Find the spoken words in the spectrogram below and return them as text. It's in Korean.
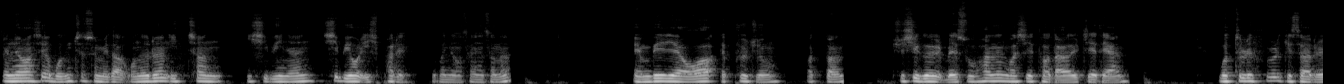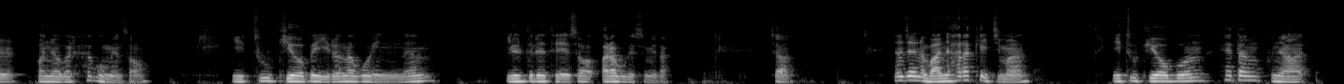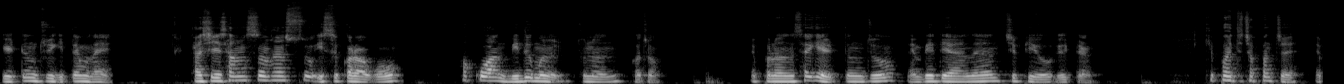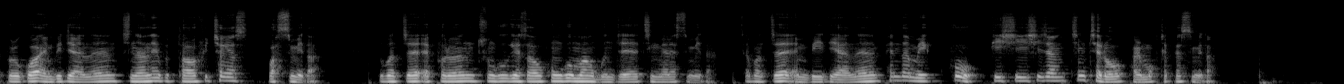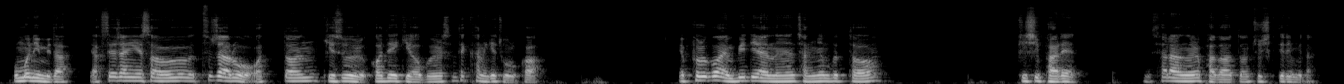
안녕하세요. 모둠체스입니다. 오늘은 2022년 12월 28일. 이번 영상에서는 엔비디아와 애플 중 어떤 주식을 매수하는 것이 더 나을지에 대한 모틀리 풀 기사를 번역을 해보면서 이 두 기업에 일어나고 있는 일들에 대해서 알아보겠습니다. 자 현재는 많이 하락해 있지만 이 두 기업은 해당 분야 1등주이기 때문에 다시 상승할 수 있을 거라고 확고한 믿음을 주는 거죠. 애플은 세계 1등주, 엔비디아는 GPU 1등. 키포인트 첫 번째, 애플과 엔비디아는 지난해부터 휘청해 왔습니다. 두 번째, 애플은 중국에서 공급망 문제에 직면했습니다. 세 번째, 엔비디아는 팬데믹 후 PC 시장 침체로 발목 잡혔습니다. 본문입니다. 약세장에서 투자로 어떤 기술, 거대 기업을 선택하는 게 좋을까? 애플과 엔비디아는 작년부터 빛이 바랜 사랑을 받아왔던 주식들입니다.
